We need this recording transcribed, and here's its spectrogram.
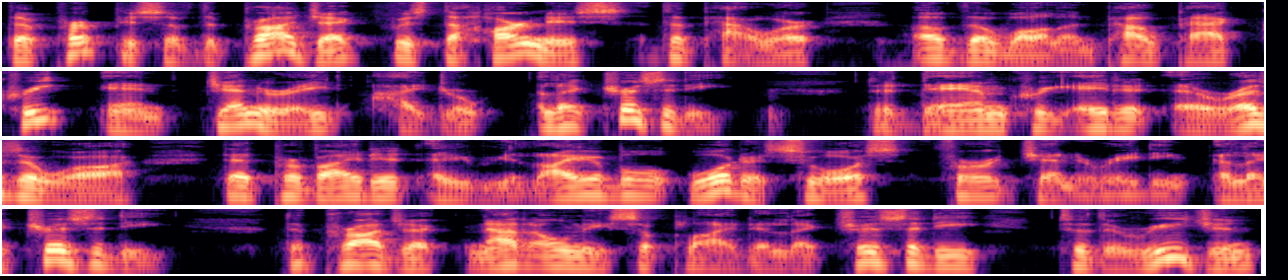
The purpose of the project was to harness the power of the Wallenpaupack Creek and generate hydroelectricity. The dam created a reservoir that provided a reliable water source for generating electricity. The project not only supplied electricity to the region,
